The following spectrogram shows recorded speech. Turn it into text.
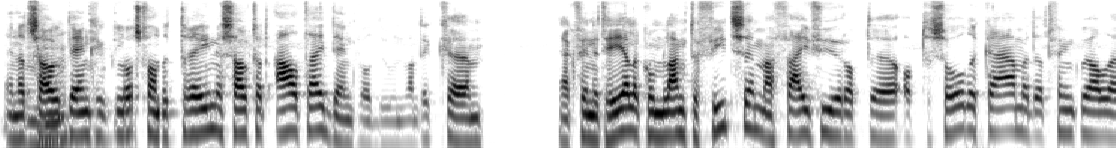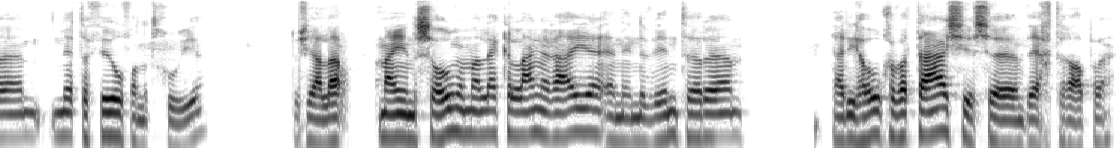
En dat zou ik mhm. denk ik, los van de trainen, zou ik dat altijd denk wel doen. Want ik, ja, ik vind het heerlijk om lang te fietsen, maar vijf uur op de, op de zolderkamer, dat vind ik wel uh, net te veel van het goede. Dus ja, laat mij in de zomer maar lekker lang rijden en in de winter ehm, ja, die hoge wattages uh, wegtrappen.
